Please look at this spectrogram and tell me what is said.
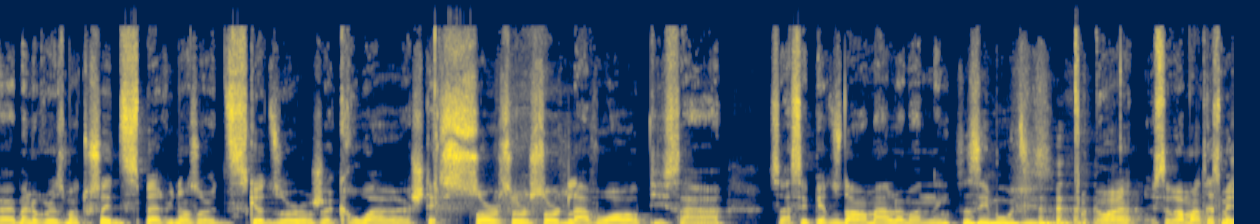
Euh, malheureusement, tout ça est disparu dans un disque dur, je crois. Euh, J'étais sûr, sûr, sûr de l'avoir, puis ça, Ça s'est perdu dans le mal à un moment donné. Ça, c'est maudit. ça. Ouais, c'est vraiment triste, mais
